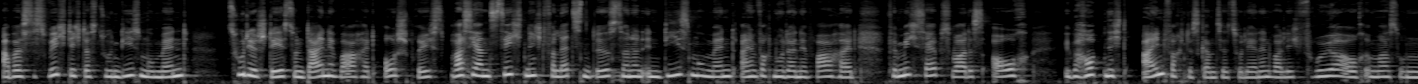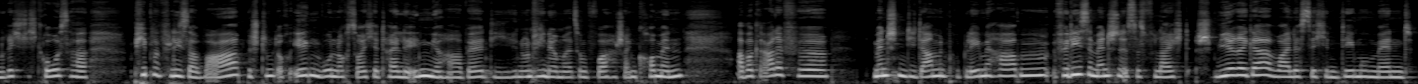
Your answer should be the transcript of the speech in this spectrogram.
aber es ist wichtig, dass du in diesem Moment zu dir stehst und deine Wahrheit aussprichst, was ja an sich nicht verletzend ist, sondern in diesem Moment einfach nur deine Wahrheit. Für mich selbst war das auch überhaupt nicht einfach, das Ganze zu lernen, weil ich früher auch immer so ein richtig großer People-Pleaser war, bestimmt auch irgendwo noch solche Teile in mir habe, die hin und wieder mal zum Vorherschein kommen. Aber gerade für Menschen, die damit Probleme haben, für diese Menschen ist es vielleicht schwieriger, weil es sich in dem Moment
